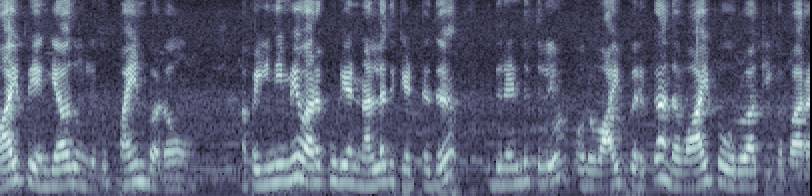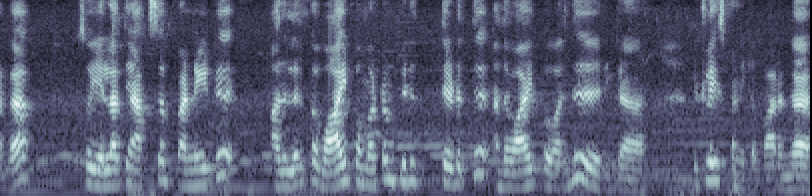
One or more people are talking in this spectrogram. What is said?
வாய்ப்பு எங்கேயாவது உங்களுக்கு பயன்படும். அப்போ இனிமே வரக்கூடிய நல்லது கெட்டது இது ரெண்டுத்துலேயும் ஒரு வாய்ப்பு இருக்குது அந்த வாய்ப்பை உருவாக்கிக்க பாருங்கள் ஸோ எல்லாத்தையும் அக்செப்ட் பண்ணிவிட்டு அதில் இருக்க வாய்ப்பை மட்டும் பிரித்தெடுத்து அந்த வாய்ப்பை வந்து நீங்கள் யூட்டிலைஸ் பண்ணிக்க பாருங்கள்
